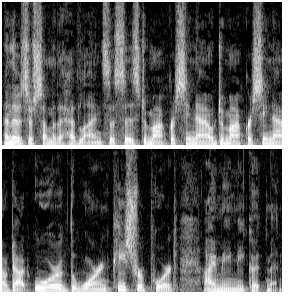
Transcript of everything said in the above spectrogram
And those are some of the headlines. This is Democracy Now!, democracynow.org, The War and Peace Report. I'm Amy Goodman.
